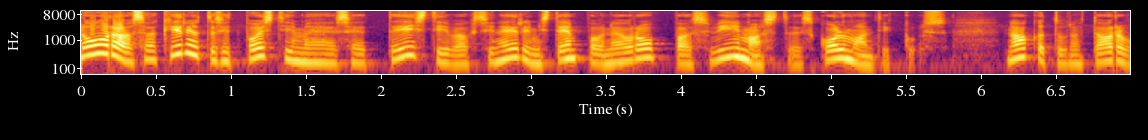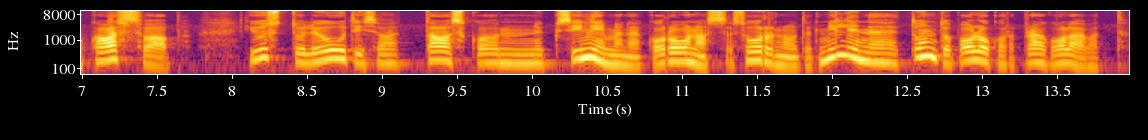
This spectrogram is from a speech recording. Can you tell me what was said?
Loora, sa kirjutasid Postimehes, et Eesti vaktsineerimistempo on Euroopas viimastes kolmandikus. nakatunute arv kasvab just tuli uudis, et taas on üks inimene koroonasse surnud, et milline tundub olukord praegu olevat?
